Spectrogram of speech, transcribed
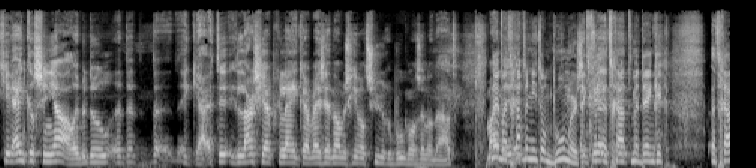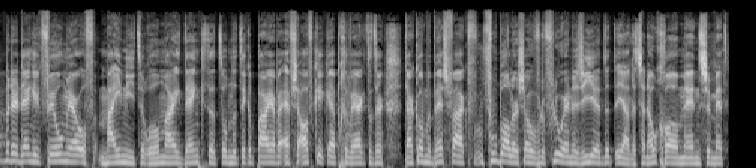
Geen enkel signaal. Ik bedoel, eh, de, de, ik, ja, het, Lars, je hebt gelijk. Wij zijn dan misschien wat zure boemers, inderdaad. nee, maar het gaat me niet om boomers. het- ik, gaat me denk ik, het gaat me er denk ik veel meer, of mij niet erom, maar ik denk dat omdat ik een paar jaar bij FC Afkikken heb gewerkt, dat er daar komen best vaak voetballers over de vloer en dan zie je dat ja, dat zijn ook gewoon mensen met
